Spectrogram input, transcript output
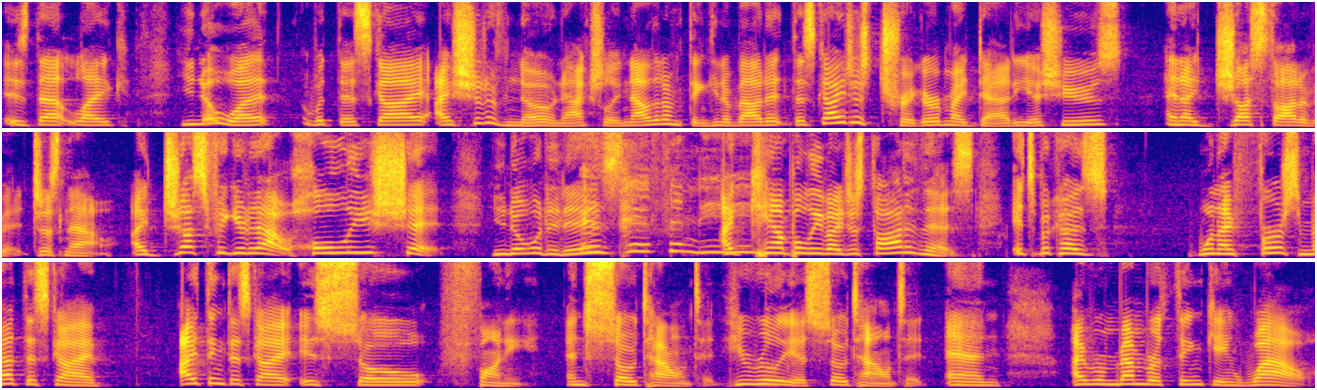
is that like, you know what? With this guy, I should have known actually. Now that I'm thinking about it, this guy just triggered my daddy issues. And I just thought of it just now. I just figured it out. Holy shit. You know what it is? Epiphany. I can't believe I just thought of this. It's because when I first met this guy, I think this guy is so funny and so talented. He really is so talented. And I remember thinking, wow,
